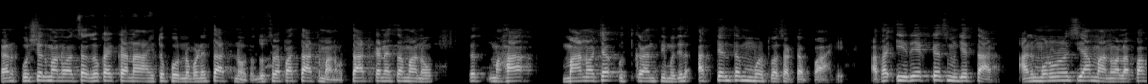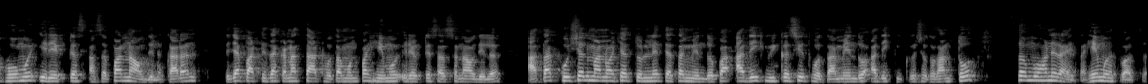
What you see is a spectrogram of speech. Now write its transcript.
कारण कुशल मानवाचा जो काही कणा आहे तो पूर्णपणे ताट नव्हता. दुसरा पहा ताट मानव. ताट कण्याचा मानव तर हा मानवाच्या उत्क्रांतीमधील अत्यंत महत्त्वाचा टप्पा आहे. आता इरेक्टस म्हणजे ताट. आणि म्हणूनच या मानवाला पा होमो इरेक्टस असं पण नाव दिलं. कारण त्याच्या पाठीचा कणा ताट होता म्हणून पा हेमो इरेक्टस असं नाव दिलं. आता कुशल मानवाच्या तुलनेत त्याचा मेंदू पा अधिक विकसित होता. मेंदू अधिक विकसित होता. आणि तो समूहाने राहायचा. हे महत्वाचं.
